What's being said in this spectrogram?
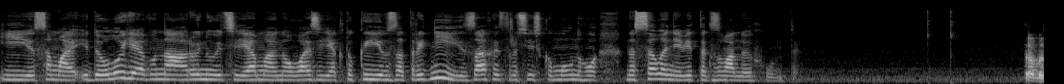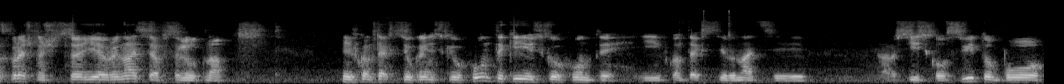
і сама ідеологія вона руйнується. Я маю на увазі, як то Київ за три дні і захист російськомовного населення від так званої хунти. Та безперечно, що це є руйнація абсолютно. І в контексті української хунти, київської хунти, і в контексті руйнації російського світу. Бо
